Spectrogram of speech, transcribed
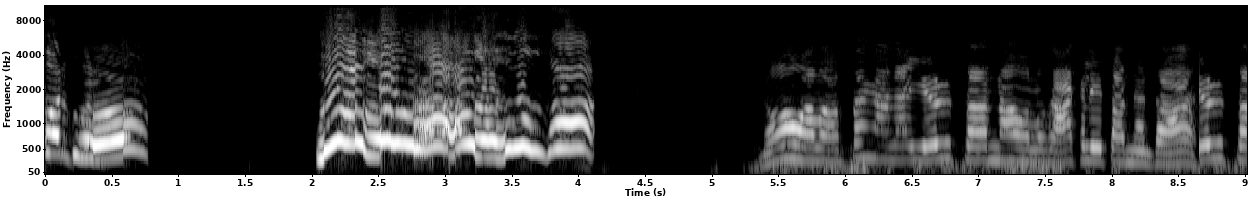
ఫోన్ నో వాళ్ళ అర్థం కాదా ఏడుస్తా నా వాళ్ళకి ఆకలి ఏడుస్తా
